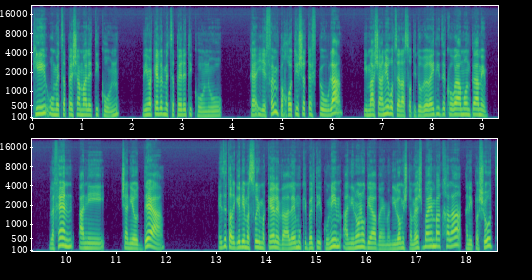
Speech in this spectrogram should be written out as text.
כי הוא מצפה שם לתיקון, ואם הכלב מצפה לתיקון, הוא לפעמים פחות ישתף פעולה עם מה שאני רוצה לעשות איתו, וראיתי את זה קורה המון פעמים. לכן, אני, כשאני יודע איזה תרגילים עשו עם הכלב ועליהם הוא קיבל תיקונים, אני לא נוגע בהם, אני לא משתמש בהם בהתחלה, אני פשוט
